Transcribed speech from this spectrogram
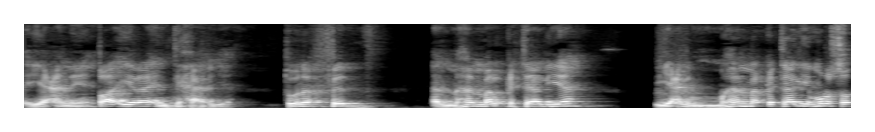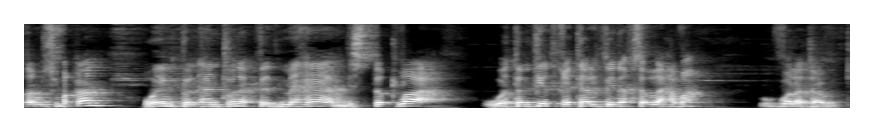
يعني طائرة انتحارية. تنفذ المهمة القتالية يعني مهمة قتالية مرصدة مسبقا ويمكن أن تنفذ مهام استطلاع وتنفيذ قتال في نفس اللحظة ولا تعود.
